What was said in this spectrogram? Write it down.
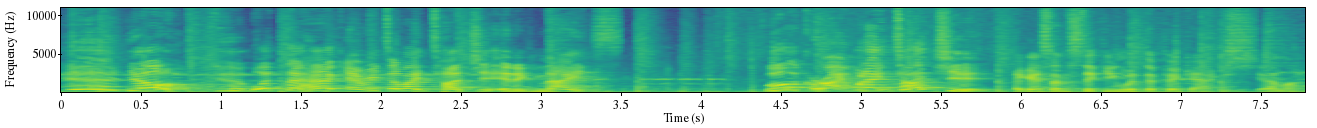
Yo, what the heck? Every time I touch it, it ignites. Look, right when I touch it. I guess I'm sticking with the pickaxe. Come on,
